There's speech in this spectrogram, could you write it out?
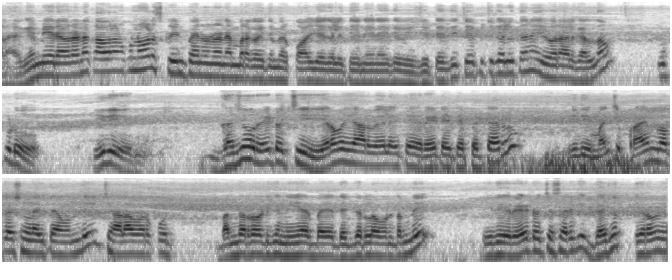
అలాగే మీరు ఎవరైనా కావాలనుకున్న వాళ్ళు స్క్రీన్ పైన ఉన్న నెంబర్కి అయితే మీరు కాల్ చేయగలిగితే నేనైతే విజిట్ అయితే చేయించగలుగుతాను వివరాలకు వెళ్దాం. ఇప్పుడు ఇది గజం రేట్ వచ్చి ఇరవై ఆరు వేలు అయితే రేట్ అయితే పెట్టారు. ఇది మంచి ప్రైమ్ లొకేషన్లో అయితే ఉంది. చాలా వరకు బందర్ రోడ్కి నియర్ బై దగ్గరలో ఉంటుంది. ఇది రేట్ వచ్చేసరికి గజం ఇరవై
